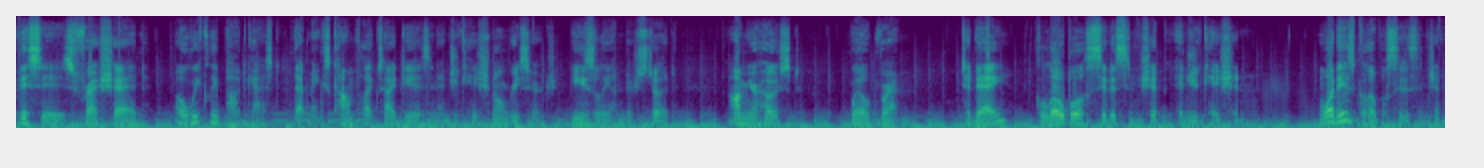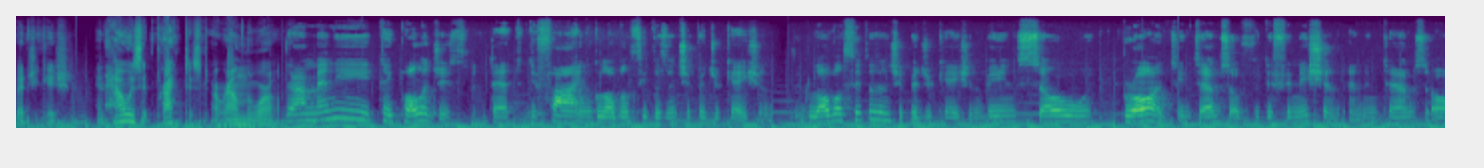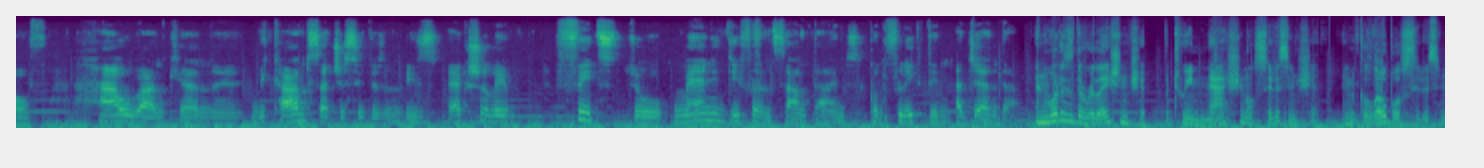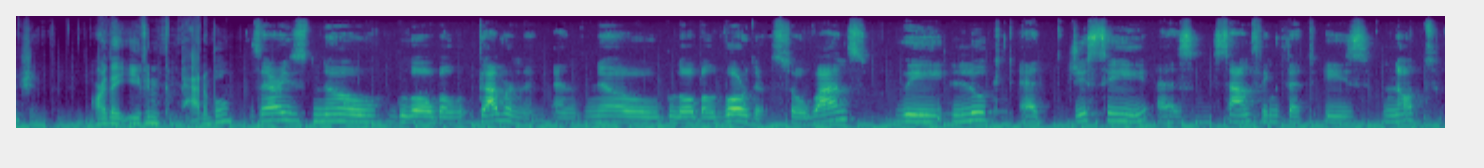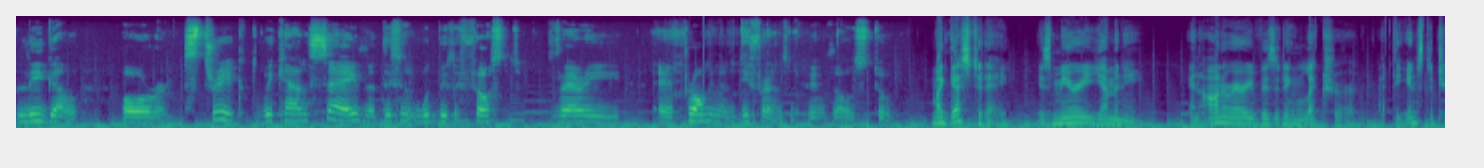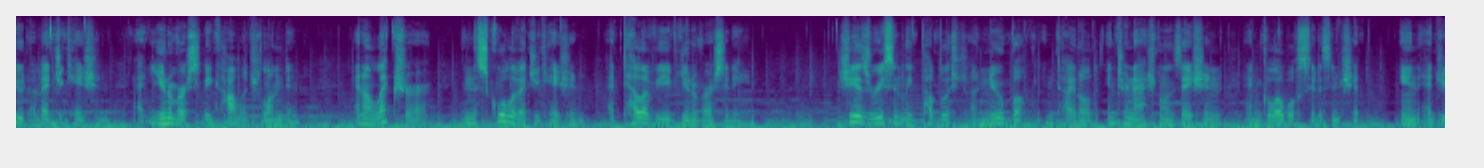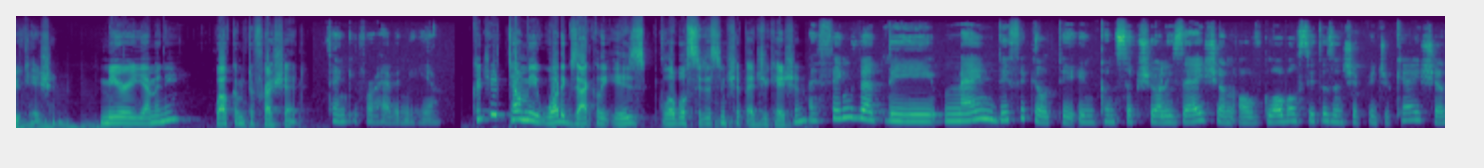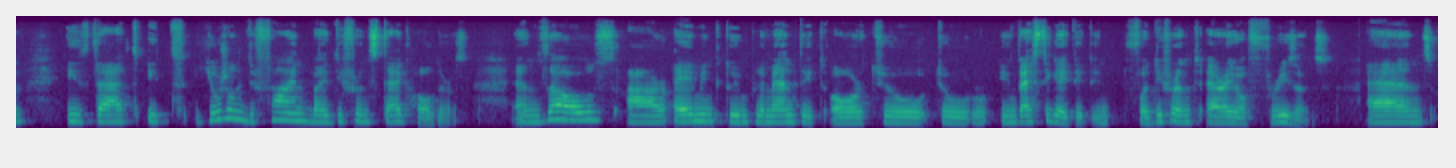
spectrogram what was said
This is Fresh Ed, a weekly podcast that makes complex ideas in educational research easily understood. I'm your host, Will Brehm. Today, Global Citizenship Education. What is global citizenship education and how is it practiced around the world? There are many typologies that define global citizenship education. The global citizenship education being so broad in terms of definition and in terms of how one can uh, become such a citizen is actually fits to many different, sometimes conflicting agenda. And what is the relationship between national citizenship and global citizenship? Are they even compatible? There is no global governance and no global borders. So once we looked at GCE as something that is not legal or strict, we can say that this would be the first very a prominent difference between those two. My guest today is Miri Yemini, an honorary visiting lecturer at the Institute of Education at University College London, and a lecturer in the School of Education at Tel Aviv University. She has recently published a new book entitled Internationalization and Global Citizenship in Education. Miri Yemini, welcome to Fresh Ed. Thank you for having me here. Could you tell me what exactly is global citizenship education? I think that the main difficulty in conceptualization of global citizenship education is that it's usually defined by different stakeholders and those are aiming to implement it or to, to investigate it in, for different area of reasons and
